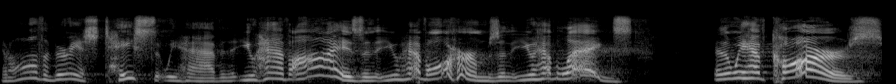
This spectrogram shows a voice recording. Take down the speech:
and all the various tastes that we have, and that you have eyes, and that you have arms, and that you have legs. And then we have cars,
